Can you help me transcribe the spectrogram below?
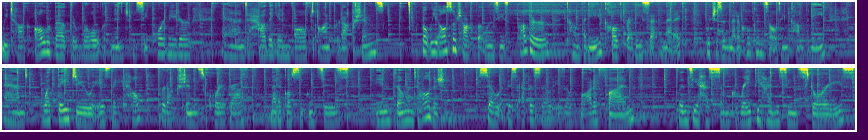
we talk all about the role of an intimacy coordinator and how they get involved on productions. But we also talk about Lindsay's other company called Ready Set Medic, which is a medical consulting company and what they do is they help productions choreograph medical sequences in film and television. So this episode is a lot of fun. Lindsay has some great behind the scenes stories.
